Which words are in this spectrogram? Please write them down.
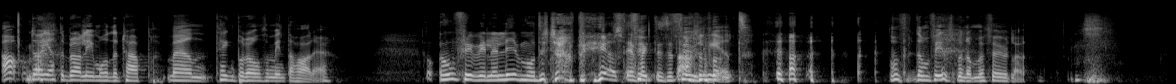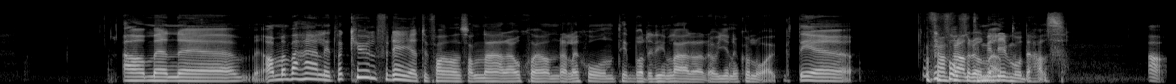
Ja, du har jättebra livmodertapp, men tänk på de som inte har det. Ofrivillig livmodertapphet är faktiskt ett allvarligt. De, finns men de är fula. Ja men, eh, ja men vad härligt, vad kul för dig att du får ha en sån nära och skön relation till både din lärare och gynekolog. Det, Och framförallt med förunnat. livmoderhals. Ja.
